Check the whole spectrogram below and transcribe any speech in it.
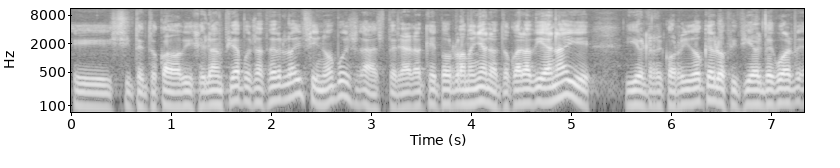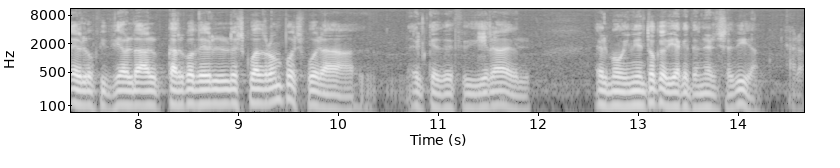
y si te tocaba vigilancia, pues hacerla, y si no, pues a esperar a que por la mañana tocara Diana y, y el recorrido que el oficial, de el oficial al cargo del escuadrón, pues fuera el que decidiera el, el movimiento que había que tener ese día. Claro.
